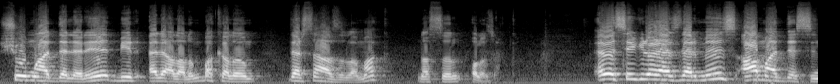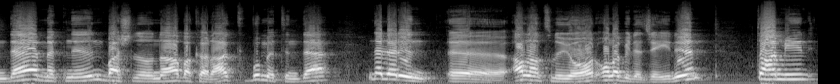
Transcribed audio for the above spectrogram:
şu maddeleri bir ele alalım. Bakalım derse hazırlamak nasıl olacak? Evet sevgili öğrencilerimiz A maddesinde metnin başlığına bakarak bu metinde nelerin e, anlatılıyor olabileceğini tahmin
